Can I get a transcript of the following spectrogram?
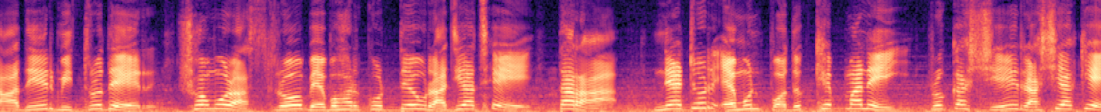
তাদের মিত্রদের সমরাস্ত্র ব্যবহার করতেও রাজি আছে তারা। ন্যাটোর এমন পদক্ষেপ মানেই প্রকাশ্যে রাশিয়াকে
